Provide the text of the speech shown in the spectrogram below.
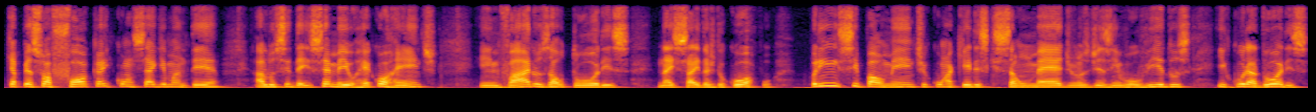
que a pessoa foca e consegue manter a lucidez. Isso é meio recorrente em vários autores nas saídas do corpo, principalmente com aqueles que são médiums desenvolvidos e curadores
